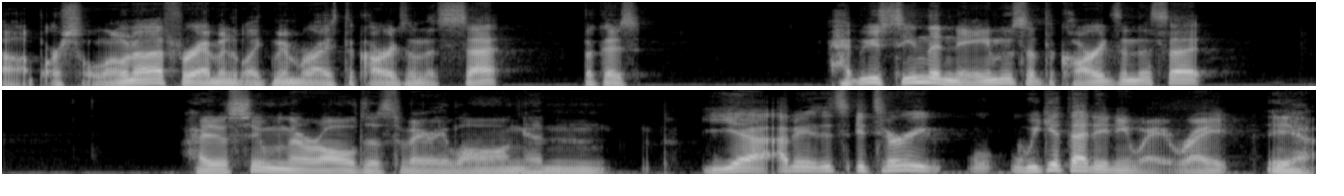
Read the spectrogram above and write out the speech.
uh, Barcelona for him to like memorize the cards in the set because have you seen the names of the cards in the set? I assume they're all just very long and Yeah, I mean it's it's very we get that anyway, right? yeah,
